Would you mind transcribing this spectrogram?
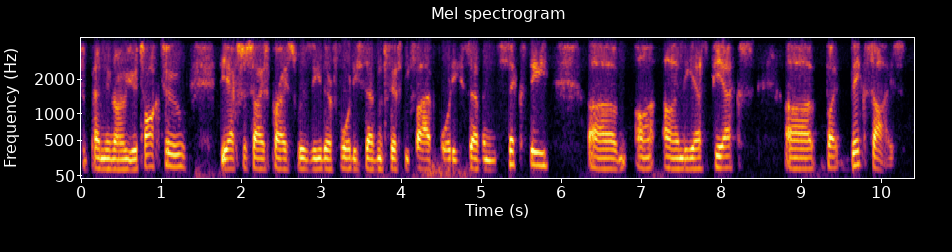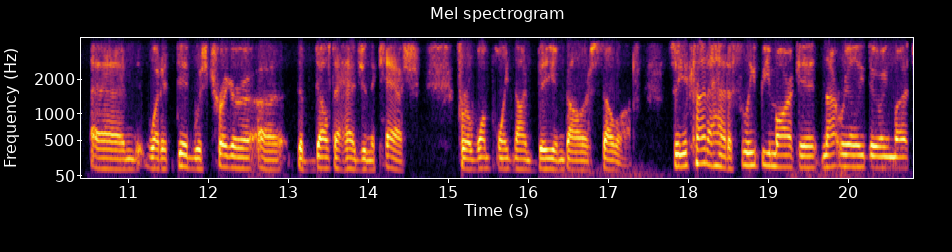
depending on who you talk to. The exercise price was either forty seven fifty five, forty seven sixty um, on, on the SPX uh, but big size. And what it did was trigger uh, the delta hedge in the cash for a $1.9 billion sell off. So you kind of had a sleepy market, not really doing much.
